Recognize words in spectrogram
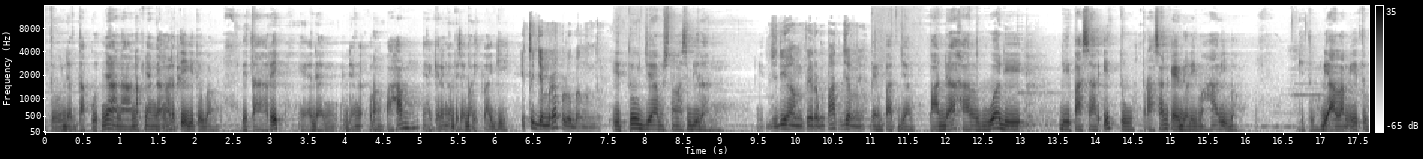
gitu. Dan takutnya anak-anak yang nggak ngerti gitu bang. Ditarik ya dan dia nggak kurang paham ya akhirnya nggak bisa balik lagi. Itu jam berapa lu bangun tuh? Itu jam setengah sembilan, Jadi hampir 4 jam ya? hampir empat jam. Padahal gua di di pasar itu perasaan kayak udah lima hari bang, gitu di alam itu.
